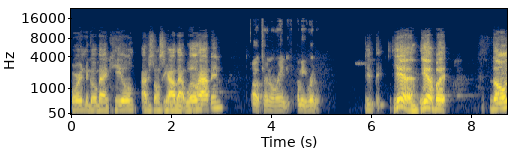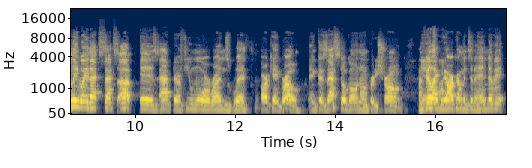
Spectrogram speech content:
Orton to go back heel. I just don't see how that will happen. oh, turn on Randy. I mean Riddle. You- Yeah, yeah, but the only way that sets up is after a few more runs with RK Bro, and because that's still going on pretty strong. I Yeah, feel like we are coming to the end of it.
